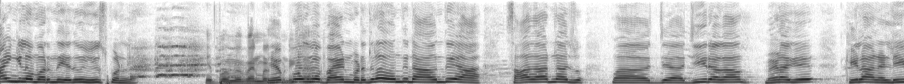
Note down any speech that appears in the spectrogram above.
ஆங்கில மருந்து எதுவும் யூஸ் பண்ணல. எப்போவுமே பயன்படுத்த எப்போதுமே பயன்படுத்தல. வந்து நான் வந்து சாதாரண ஜீரகம் மிளகு கீழாநெல்லி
